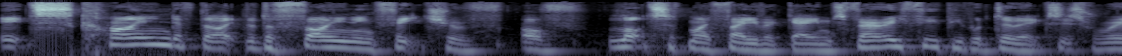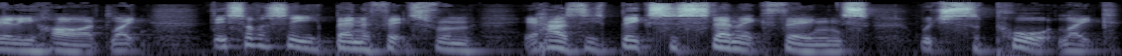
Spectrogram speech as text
it's kind of the, like the defining feature of, of lots of my favorite games. Very few people do it because it's really hard. Like this obviously benefits from it has these big systemic things which support like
